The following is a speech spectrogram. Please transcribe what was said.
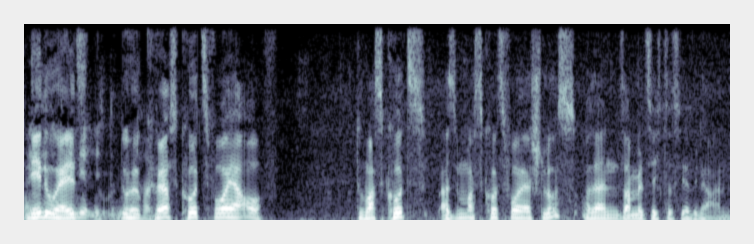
Nee, du hältst, du hörst kurz vorher auf. Du machst kurz, also du machst kurz vorher Schluss und dann sammelt sich das ja wieder an.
